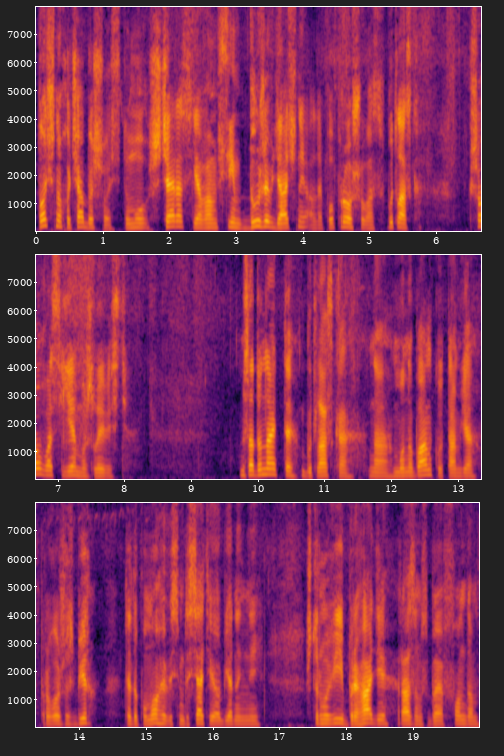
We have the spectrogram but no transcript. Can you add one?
точно хоча б щось. Тому ще раз я вам всім дуже вдячний, але попрошу вас, будь ласка, якщо у вас є можливість, задонайте, будь ласка, на Монобанку, там я проводжу збір для допомоги 80-й об'єднаній штурмовій бригаді разом з БФ фондом.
